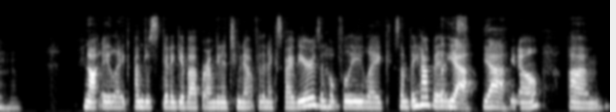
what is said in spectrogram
Mm-hmm not a like i'm just gonna give up or i'm gonna tune out for the next five years and hopefully like something happens. Yeah yeah. You know? Um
